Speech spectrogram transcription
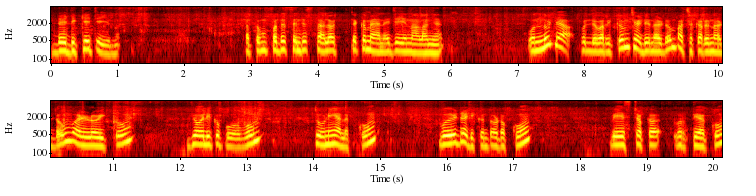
ഡെഡിക്കേറ്റ് ചെയ്യുന്നു. പത്ത് മുപ്പത് സെന്റ് സ്ഥലം ഒറ്റയ്ക്ക് മാനേജ് ചെയ്യുന്ന ആളാണ് ഞാൻ. ഒന്നുമില്ല. പുല്ല് പറിക്കും ചെടി നടും പച്ചക്കറി നടും വെള്ളമൊഴിക്കും ജോലിക്ക് പോവും തുണി അലക്കും വീടടിക്കും തുടക്കും വേസ്റ്റൊക്കെ വൃത്തിയാക്കും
